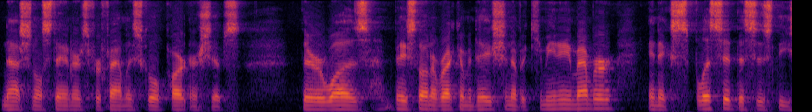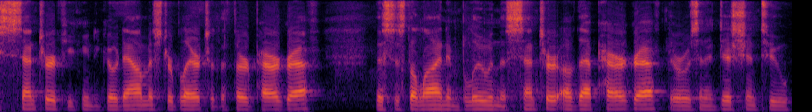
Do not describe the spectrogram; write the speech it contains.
national standards for family school partnerships. There was, based on a recommendation of a community member, an explicit, this is the center, if you can go down, Mr. Blair, to the third paragraph. This is the line in blue in the center of that paragraph. There was an addition to,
